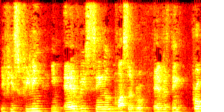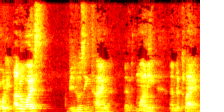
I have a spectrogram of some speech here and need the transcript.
if he's feeling in every single muscle group everything properly. Otherwise, we're losing time and money and the client.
